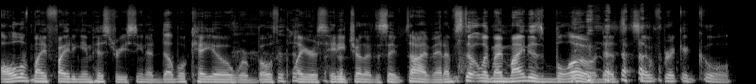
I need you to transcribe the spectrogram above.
all of my fighting game history seen a double KO where both players hit each other at the same time. And I'm still like my mind is blown. That's so freaking cool.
